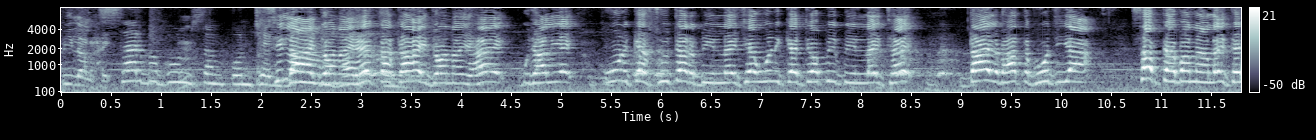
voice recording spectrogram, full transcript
पीलल है। सर्वगुण संपूर्ण छै सिलाई जनै है। जनै है बुझलिए। ऊन के स्वेटर बीन लै छै ऊन के टोपी बीन लै छै दालि भात भुजिया सबटा बना लै छै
